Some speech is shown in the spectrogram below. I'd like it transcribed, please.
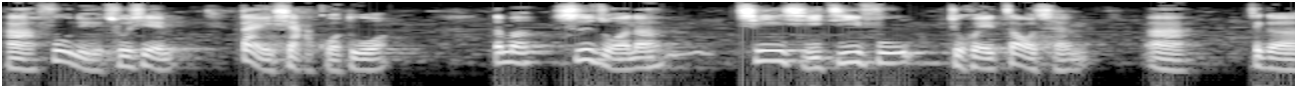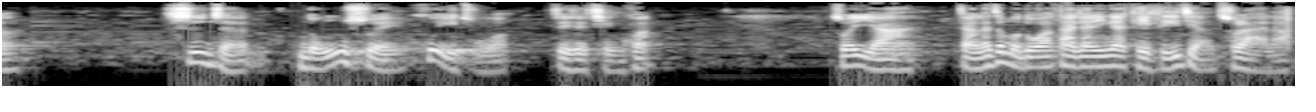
啊，妇女出现带下过多。那么湿浊呢，侵袭肌肤就会造成啊这个湿疹、脓水秽浊这些情况。所以啊。讲了这么多，大家应该可以理解出来了。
